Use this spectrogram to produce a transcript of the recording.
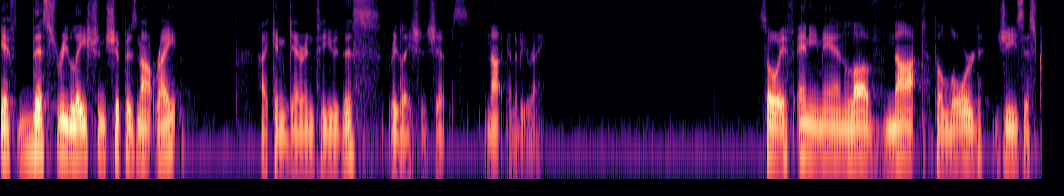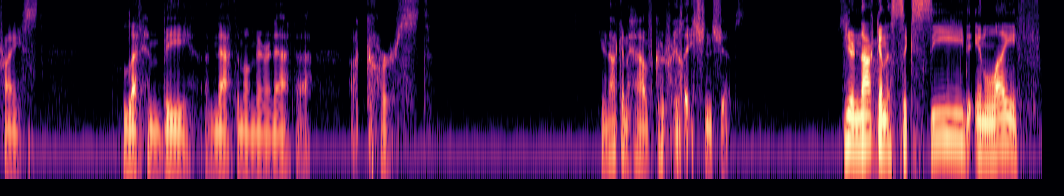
if this relationship is not right, I can guarantee you this relationship's not going to be right. So if any man love not the Lord Jesus Christ, let him be anathema maranatha, accursed. You're not going to have good relationships. You're not going to succeed in life.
